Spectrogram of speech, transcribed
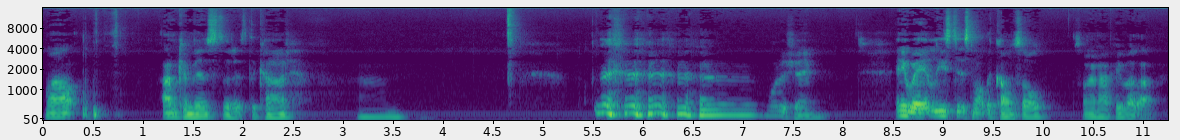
Well, I'm convinced that it's the card. Um, what a shame. Anyway, at least it's not the console, so I'm happy about that.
